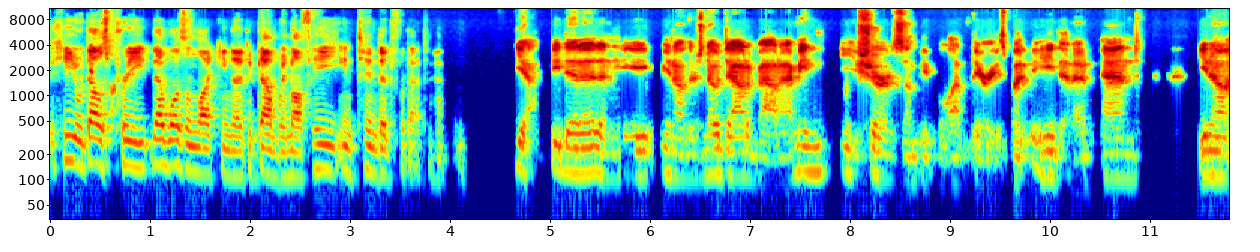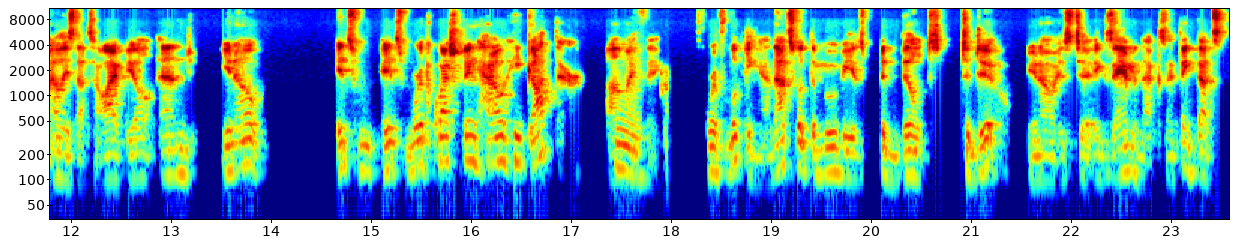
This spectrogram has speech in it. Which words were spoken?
he. That was pre. That wasn't like you know the gun went off. He intended for that to happen. yeah, he did it, and he, you know, there's no doubt about it. I mean, sure, some people have theories, but he did it, and you know, at least that's how I feel. And you know, it's it's worth questioning how he got there. Um, I Hmm. think it's worth looking at. That's what the movie has been built to do. You know, is to examine that because I think that's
